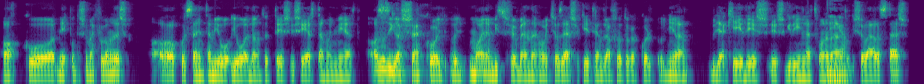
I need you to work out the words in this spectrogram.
akkor még pontosan megfogalmazás, akkor szerintem jó, jól döntött, és, és értem, hogy miért. Az az igazság, hogy, hogy majdnem biztos vagyok benne, hogy ha az első két ilyen draftoltok, akkor nyilván ugye Kéd és, és Green lett volna nálatok is a választás.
